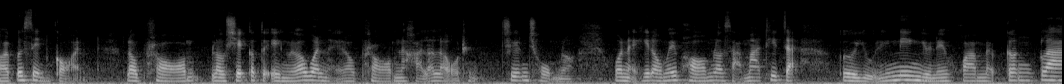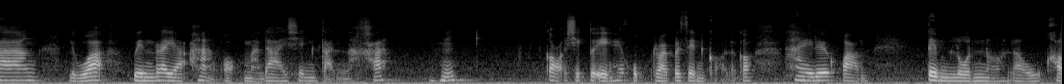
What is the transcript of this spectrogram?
ร้อยเปอร์เซ็นต์ก่อน เราพร้อมเราเช็คกับตัวเองเลยว่าวันไหนเราพร้อมนะคะ แล้วเราถึงชื่นชมเนาะวันไหนที่เราไม่พร้อมเราสามารถที่จะ เอออยู่นิ่งๆ อยู่ในความแบบกลางๆ หรือว่าเว้นระยะห่างออกมาได้เช่นกันนะคะก็เช็คตัวเองให้ครบร้อยเปอร์เซ็นต์ก่อน แล้วก็ให้ด้วยความเต็มล้นเนาะแล้วเขา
